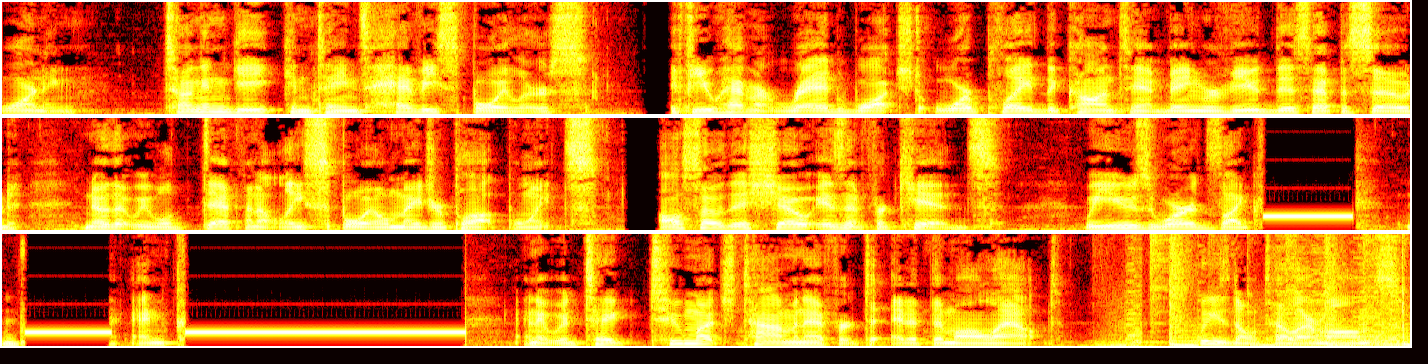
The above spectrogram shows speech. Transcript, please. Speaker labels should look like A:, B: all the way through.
A: Warning Tongue in Geek contains heavy spoilers. If you haven't read, watched, or played the content being reviewed this episode, know that we will definitely spoil major plot points. Also, this show isn't for kids. We use words like and and it would take too much time and effort to edit them all out. Please don't tell our moms.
